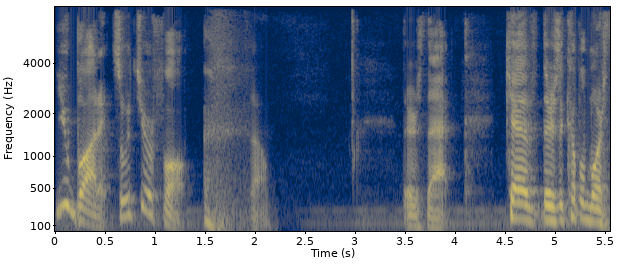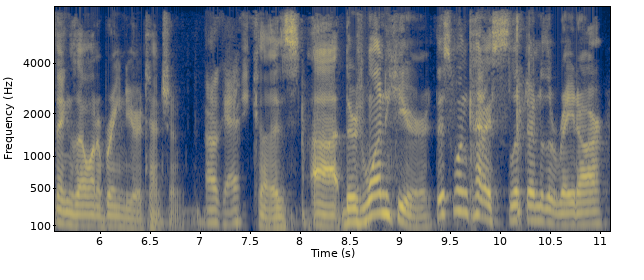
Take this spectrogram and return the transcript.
you bought it, so it's your fault." so there's that. Kev, there's a couple more things I want to bring to your attention Okay. because uh, there's one here. This one kind of slipped under the radar,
